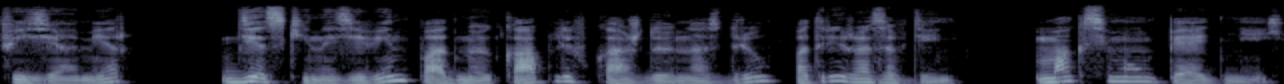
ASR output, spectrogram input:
физиомер, детский називин по одной капле в каждую ноздрю по три раза в день максимум 5 дней.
